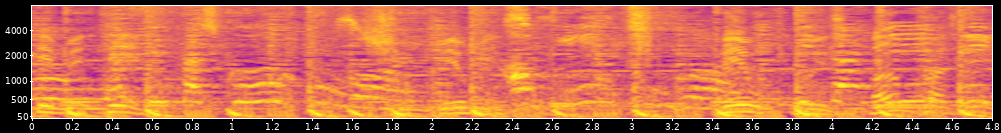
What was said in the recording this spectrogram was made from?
TBT? Choveu mensagem. Meu coisa. Vamos fazer.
